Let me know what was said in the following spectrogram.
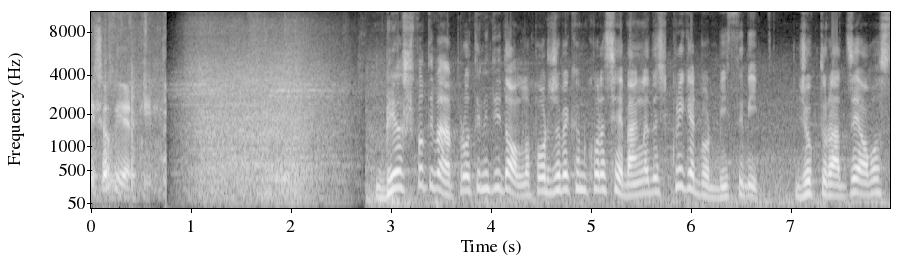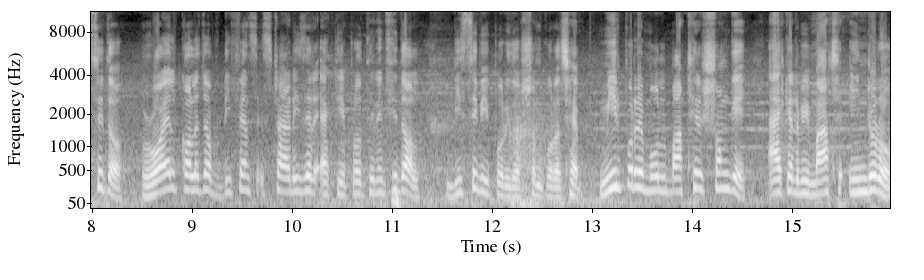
এইসবই আর কি। বৃহস্পতিবার প্রতিনিধি দল পর্যবেক্ষণ করেছে বাংলাদেশ ক্রিকেট বোর্ড, বিসিবি। যুক্তরাজ্যে অবস্থিত রয়্যাল কলেজ অফ ডিফেন্স স্টাডিজের একটি প্রতিনিধি দল, বিসিবি পরিদর্শন করেছে। মিরপুরের মূল মাঠের সঙ্গে একাডেমি মাঠ ইন্ডোরও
